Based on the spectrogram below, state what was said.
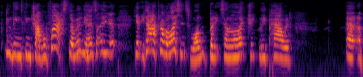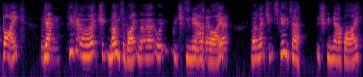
fucking things can travel fast. I mean, yeah, yeah, you don't have to have a license one, but it's an electrically powered uh, a bike. Yeah, Mm. if you get an electric motorbike, uh, which you can now Scooter, buy, Yeah. an electric scooter, which you can now buy,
